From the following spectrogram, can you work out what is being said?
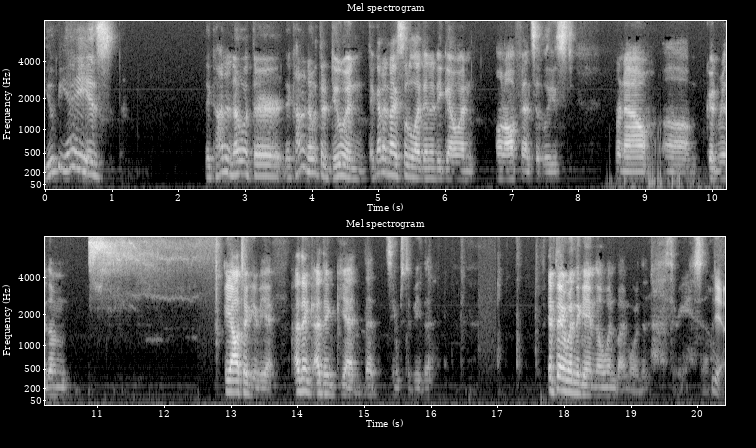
UVA is they kind of know what they're they kind of know what they're doing. They got a nice little identity going on offense at least for now. Um, good rhythm. Yeah, I'll take UVA. I think I think yeah, that seems to be the. If they win the game, they'll win by more than three. So Yeah,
